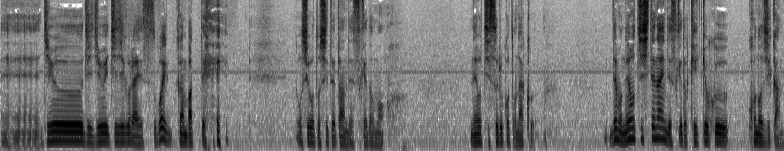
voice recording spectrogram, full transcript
えー、10時11時ぐらいすごい頑張って お仕事してたんですけども寝落ちすることなく。でも寝落ちしてないんですけど結局この時間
